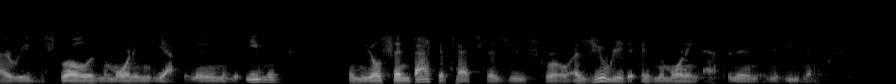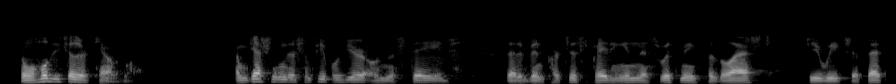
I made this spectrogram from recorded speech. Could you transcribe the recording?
I read the scroll in the morning, the afternoon, and the evening. And you'll send back a text as you scroll, as you read it in the morning, afternoon, and the evening. And we'll hold each other accountable. I'm guessing there's some people here on the stage that have been participating in this with me for the last few weeks. If that's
